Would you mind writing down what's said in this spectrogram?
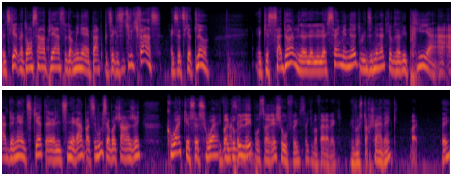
L'étiquette, mettons 100 pièces, tu as dormi dans un parc. Puis tu sais, qu'est-ce que tu veux qu'il fasse avec cette étiquette-là? Et que ça donne, le, le, le 5 minutes ou le 10 minutes que vous avez pris à, à- à donner un ticket à l'itinérant, pensez-vous que ça va changer quoi que ce soit? Il va le brûler pour se réchauffer. C'est ça qu'il va faire avec. Il va se torcher avec. Ouais. tu sais?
